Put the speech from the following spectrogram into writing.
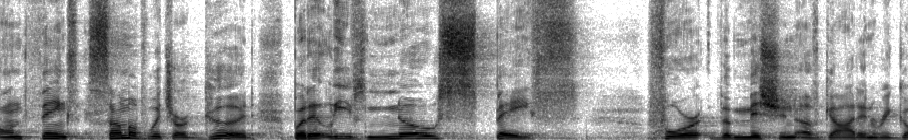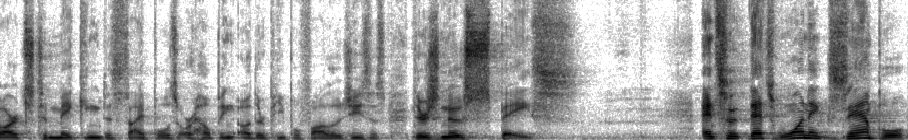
on things, some of which are good, but it leaves no space for the mission of God in regards to making disciples or helping other people follow Jesus. There's no space. And so that's one example.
